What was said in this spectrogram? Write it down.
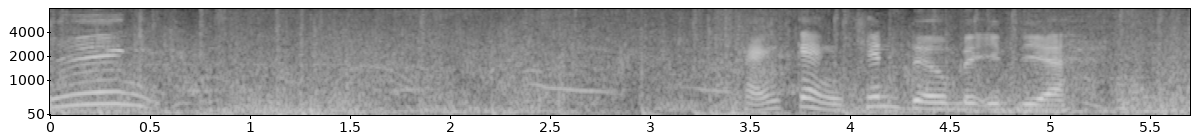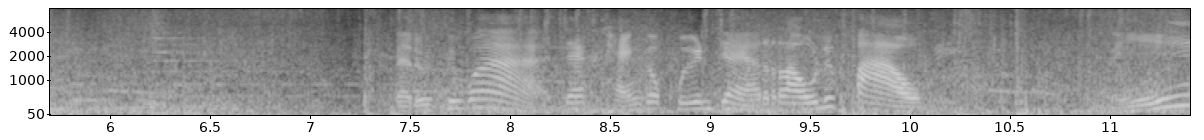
ยิงแข็งแกร่งเช่นเดิมเลยอินเดีย แต่ดูซิว่าจะแข็งกว่าปืนใหญ่เราหรือเปล่า นี่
